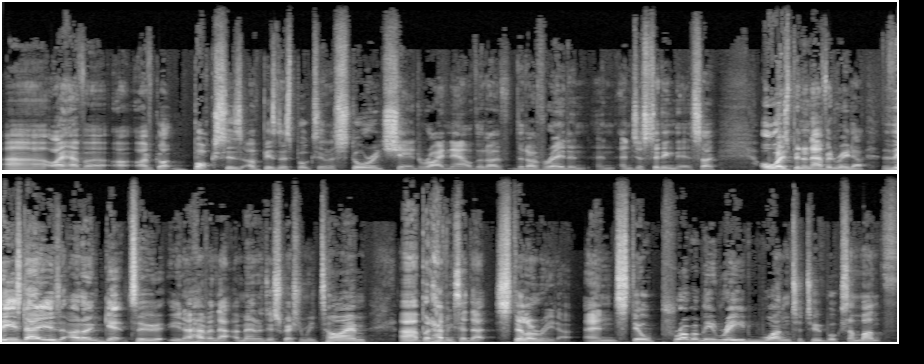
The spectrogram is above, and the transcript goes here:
uh, I have a I've got boxes of business books in a storage shed right now that I've that I've read and, and, and just sitting there. So always been an avid reader. These days I don't get to you know having that amount of discretionary time. Uh, but having said that, still a reader and still probably read one to two books a month.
